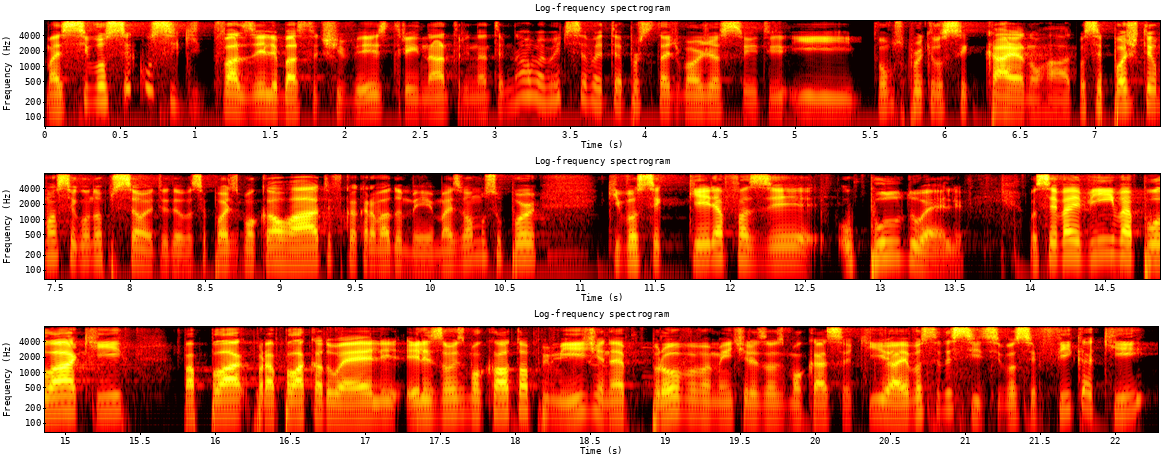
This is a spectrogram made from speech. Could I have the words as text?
Mas se você conseguir fazer ele bastante vezes, treinar, treinar, treinar, obviamente você vai ter a porcentagem maior de aceito. E, e, vamos supor que você caia no rato. Você pode ter uma segunda opção, entendeu? Você pode esmocar o rato e ficar cravado no meio. Mas vamos supor que você queira fazer o pulo do L. Você vai vir e vai pular aqui para a placa do L. Eles vão esmocar o top mid, né? Provavelmente eles vão esmocar isso aqui. Aí você decide se você fica aqui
